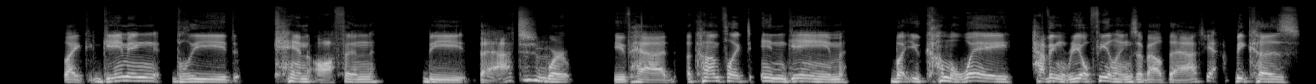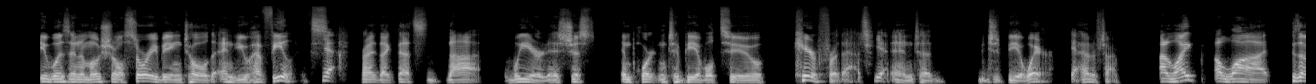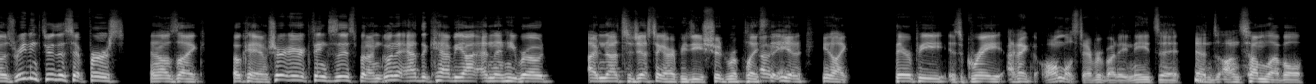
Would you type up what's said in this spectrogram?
like gaming bleed can often be that Mhm. where you've had a conflict in game but you come away having real feelings about that Yeah. because it was an emotional story being told and you have feelings. Yeah. Right? Like that's not weird. It's just important to be able to care for that Yeah. and to just be aware Yeah. ahead of time. I like a lot because I was reading through this at first and I was like, okay, I'm sure Eric thinks this, but I'm going to add the caveat. And then he wrote, I'm not suggesting RPG should replace Oh, the, yeah. you, know, you know, like therapy is great. I think almost everybody needs it Hmm. and on some level.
